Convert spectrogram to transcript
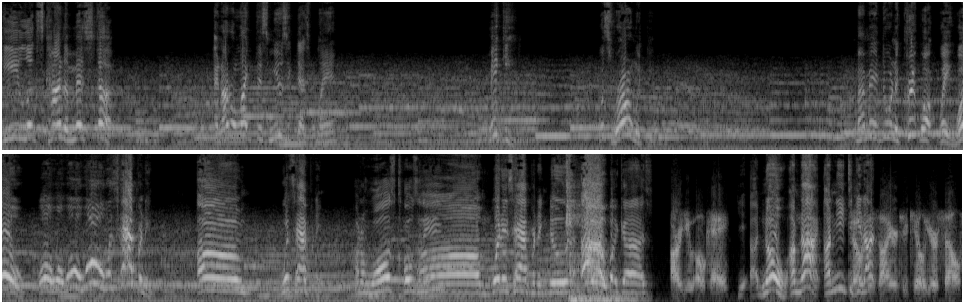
He looks kind of messed up, and I don't like this music that's playing. Mickey, what's wrong with you? My man doing a crip walk. Wait, whoa, whoa, whoa, whoa, whoa! What's happening? Um, what's happening? Are the walls closing in? Um, what is happening, dude? Oh my gosh! Are you okay? Yeah, uh, no, I'm not. I need to no get out. desire to kill yourself?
